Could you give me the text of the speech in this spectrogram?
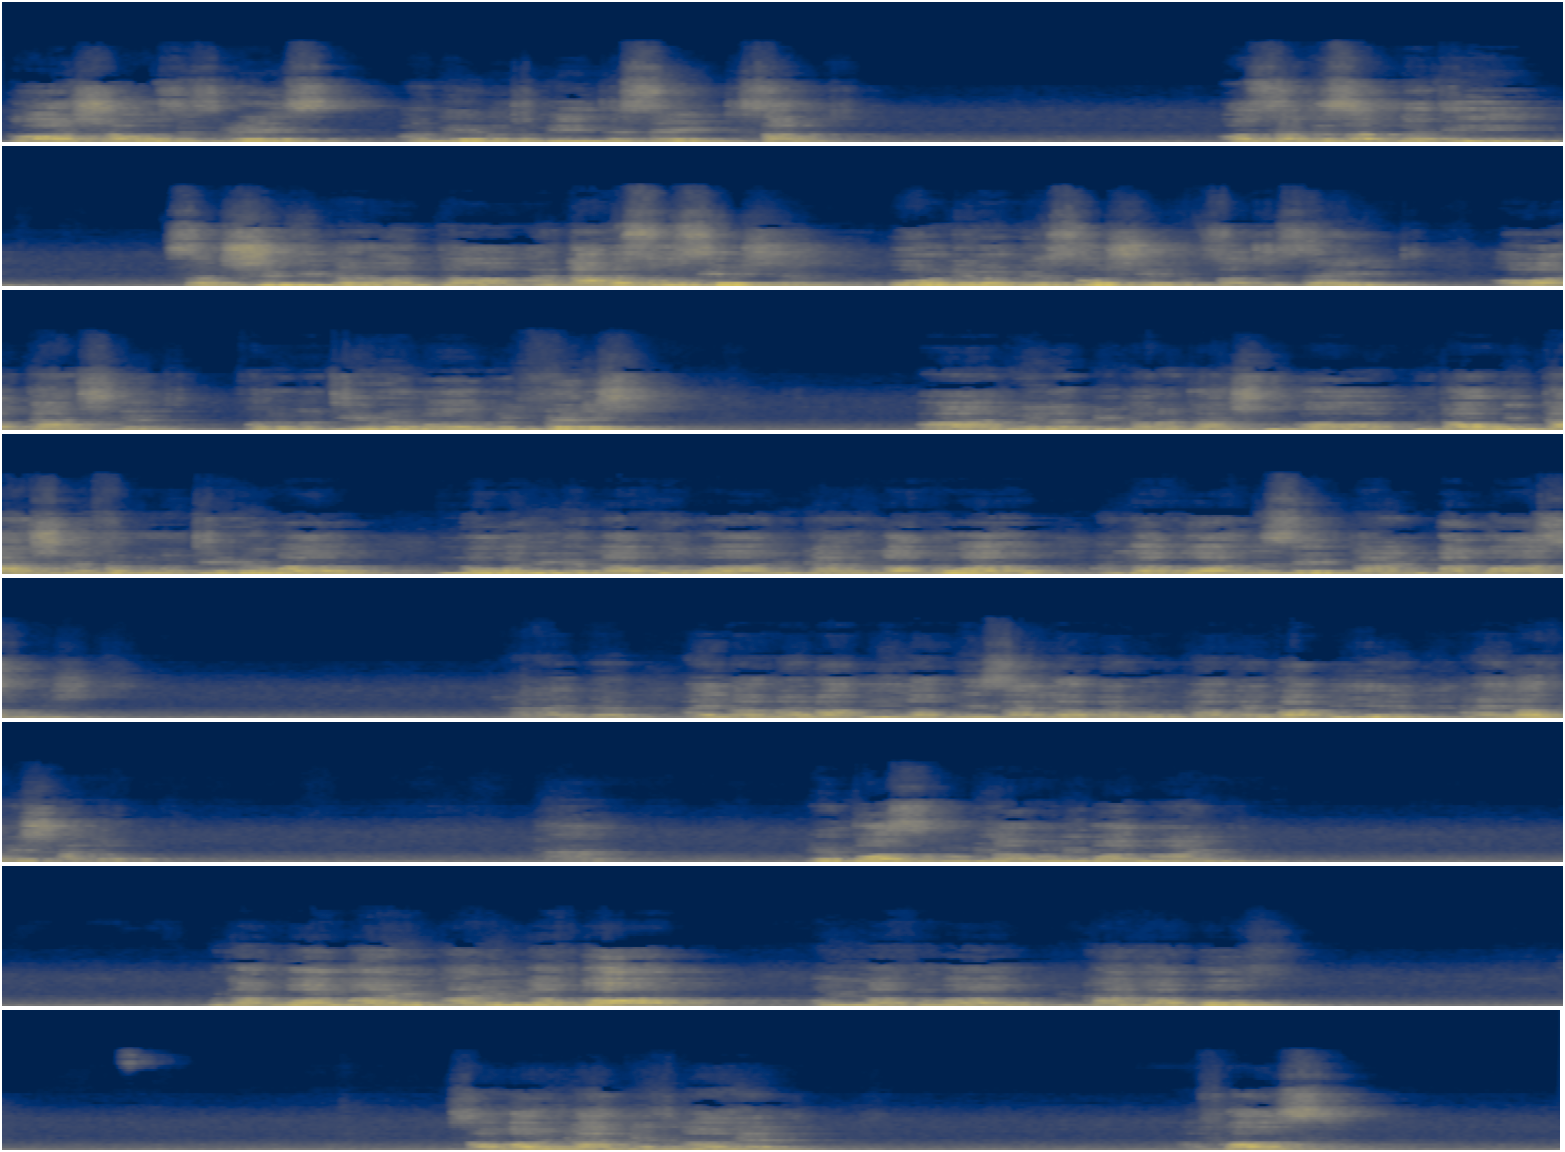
God showers His grace and we're able to meet the saint, Sant. Or Sanshiti Kar Anta. And that association, only when we associate with such a saint, our attachment for the material world will finish and we'll become attached to God. Without detachment from the material world, Nobody can love Bhagwan. You cannot love the world and love God at the same time. Bakwas, foolishness. I, uh, I love my papi, love this, I love my Muruka, my papi, and I love Krishna too. Impossible, we have only one mind. Without one mind, either you love God or you love the world. You can't have both. Somehow it can't get in our head. Of course,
